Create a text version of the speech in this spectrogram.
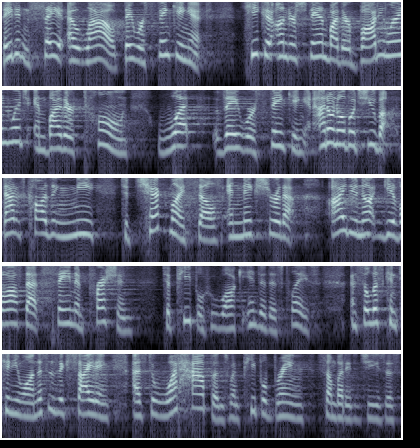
They didn't say it out loud, they were thinking it. He could understand by their body language and by their tone what they were thinking. And I don't know about you, but that is causing me to check myself and make sure that I do not give off that same impression to people who walk into this place. And so let's continue on. This is exciting as to what happens when people bring somebody to Jesus.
